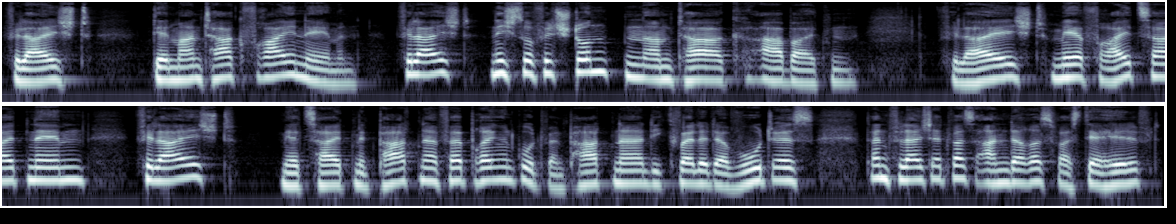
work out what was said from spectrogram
vielleicht dir mal einen Tag frei nehmen, vielleicht nicht so viel Stunden am Tag arbeiten, vielleicht mehr Freizeit nehmen, vielleicht mehr Zeit mit Partner verbringen. Gut, wenn Partner die Quelle der Wut ist, dann vielleicht etwas anderes, was dir hilft,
